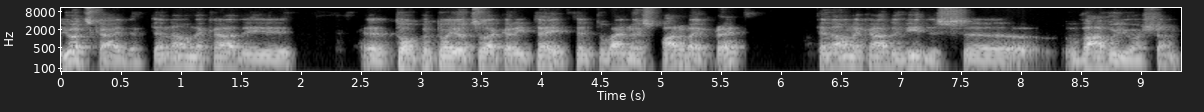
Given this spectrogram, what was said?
Ļoti skaidri. Te nav nekādi, eh, to, to jau cilvēki arī teikt, tu vai nu esi par vai pret, Te nav nekāda vidus uh, vāvuļošana.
